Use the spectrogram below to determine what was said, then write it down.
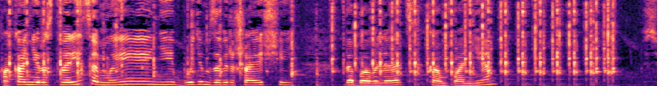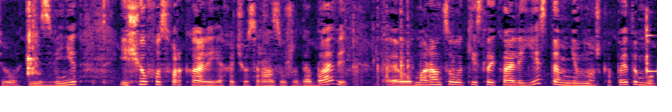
Пока не растворится, мы не будем завершающий добавлять компонент. Все, не звенит. Еще фосфор калий я хочу сразу же добавить. Э, Марганцово-кислый калий есть там немножко, поэтому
